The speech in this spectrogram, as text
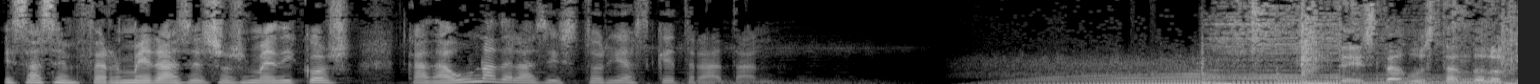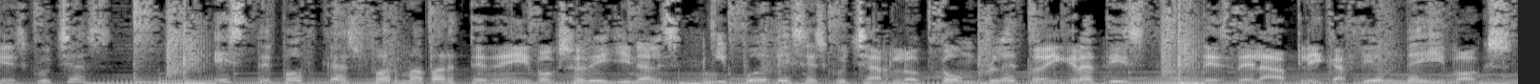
esas enfermeras, esos médicos, cada una de las historias que tratan? ¿Te está gustando lo que escuchas? Este podcast forma parte de Evox Originals y puedes escucharlo completo y gratis desde la aplicación de Evox.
